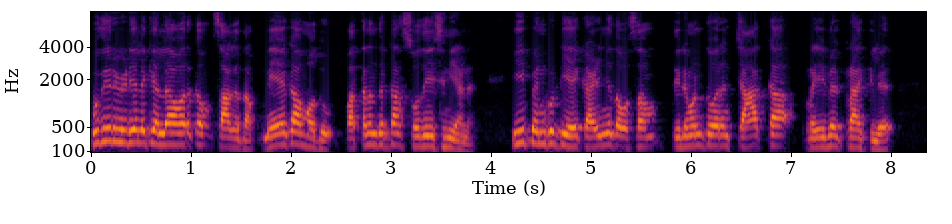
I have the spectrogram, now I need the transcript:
പുതിയൊരു വീഡിയോയിലേക്ക് എല്ലാവർക്കും സ്വാഗതം. മേഘ മധു പത്തനംതിട്ട സ്വദേശിനിയാണ്. ഈ പെൺകുട്ടിയെ കഴിഞ്ഞ ദിവസം തിരുവനന്തപുരം ചാക്ക റെയിൽവേ ട്രാക്കിൽ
